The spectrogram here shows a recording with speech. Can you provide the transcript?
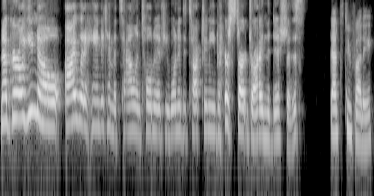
Now, girl, you know, I would have handed him a towel and told him if you wanted to talk to me, better start drying the dishes. That's too funny.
